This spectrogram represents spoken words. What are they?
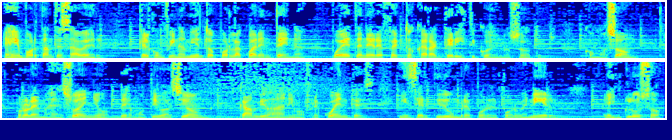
Es importante saber que el confinamiento por la cuarentena puede tener efectos característicos en nosotros, como son problemas de sueño, desmotivación, cambios de ánimo frecuentes, incertidumbre por el porvenir e incluso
